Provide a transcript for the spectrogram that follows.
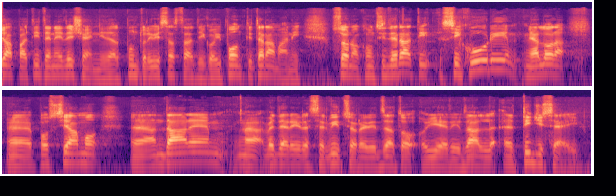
già patite nei decenni dal punto di vista statico, i ponti teramani sono considerati sicuri e allora eh, possiamo eh, andare a vedere il servizio realizzato ieri dal eh, TG6.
